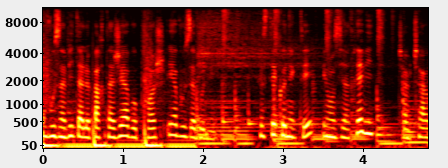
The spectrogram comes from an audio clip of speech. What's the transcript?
on vous invite à le partager à vos proches et à vous abonner. Restez connectés et on se dit à très vite. Ciao ciao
